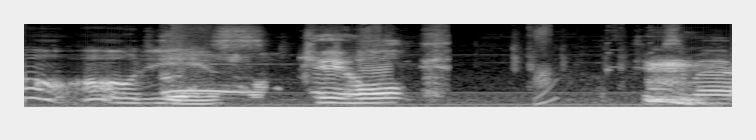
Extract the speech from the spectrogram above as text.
Oh, oh, jeez. Okay, Hulk. Take some ass.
